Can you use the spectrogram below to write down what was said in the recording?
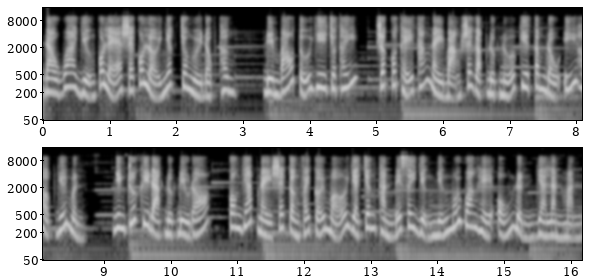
Đào hoa dượng có lẽ sẽ có lợi nhất cho người độc thân. Điềm báo tử di cho thấy, rất có thể tháng này bạn sẽ gặp được nửa kia tâm đầu ý hợp với mình. Nhưng trước khi đạt được điều đó, con giáp này sẽ cần phải cởi mở và chân thành để xây dựng những mối quan hệ ổn định và lành mạnh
